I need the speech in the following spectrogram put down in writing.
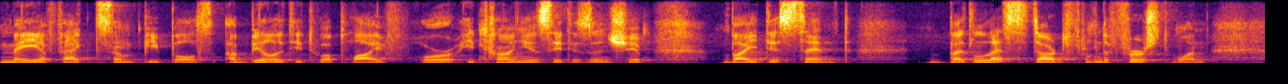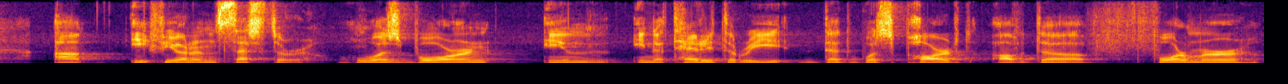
may affect some people's ability to apply for Italian citizenship by descent. But let's start from the first one. Uh, if your ancestor was born in, in a territory that was part of the former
